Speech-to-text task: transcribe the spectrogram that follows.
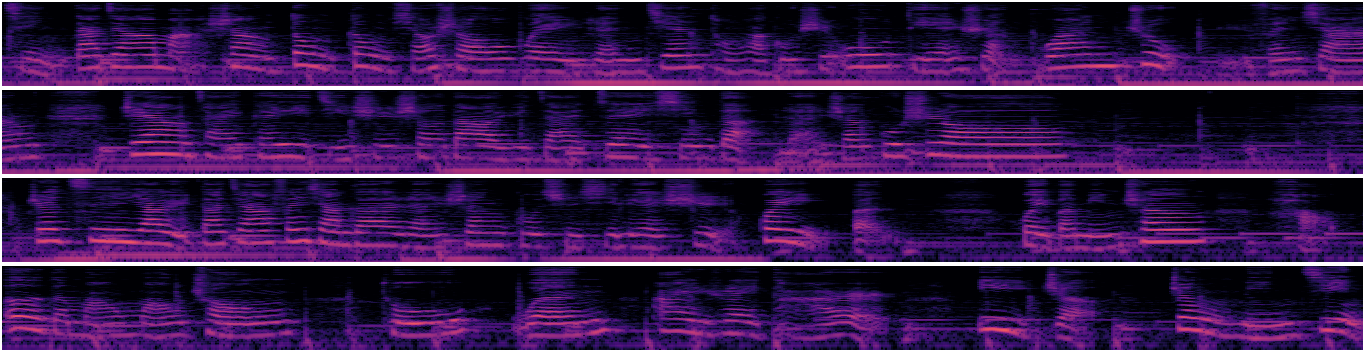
请大家马上动动小手，为人间童话故事屋点选关注与分享，这样才可以及时收到鱼仔最新的人生故事哦。这次要与大家分享的人生故事系列是绘本。绘本名称《好饿的毛毛虫》，图文艾瑞卡尔，译者郑明静，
